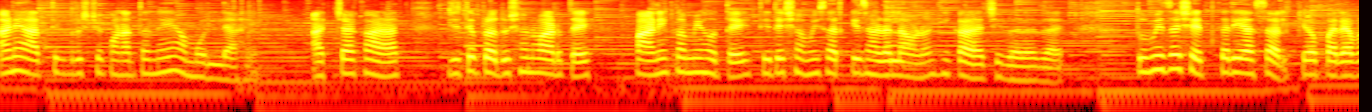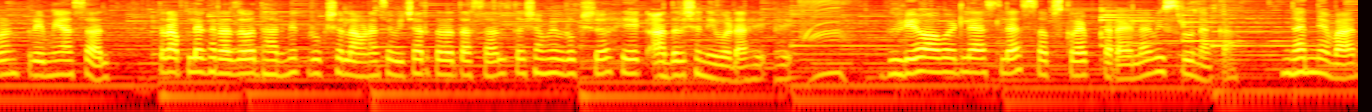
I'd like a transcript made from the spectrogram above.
आणि आर्थिक दृष्टिकोनातूनही अमूल्य आहे. आजच्या काळात जिथे प्रदूषण वाढतंय पाणी कमी होतंय तिथे शमीसारखी झाडं लावणं ही काळाची गरज आहे. तुम्ही जर शेतकरी असाल किंवा पर्यावरणप्रेमी असाल तर आपल्या घराजवळ धार्मिक वृक्ष लावण्याचा विचार करत असाल तर शमी वृक्ष हे एक आदर्श निवड आहे. व्हिडिओ आवडले असल्यास सबस्क्राईब करायला विसरू नका. धन्यवाद.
